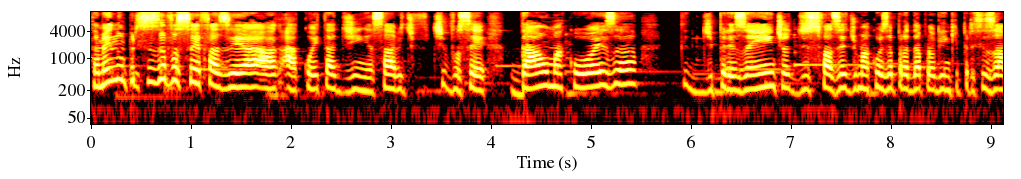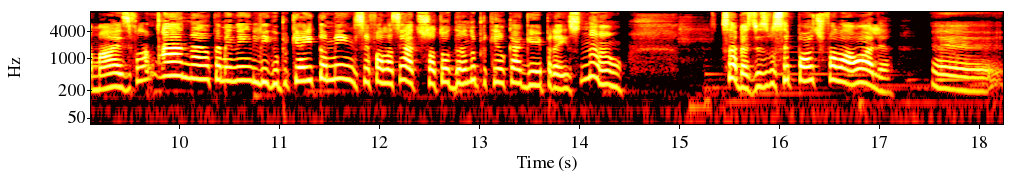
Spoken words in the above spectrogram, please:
Também não precisa você fazer a, a coitadinha, sabe? Você dá uma coisa de presente ou desfazer de uma coisa para dar para alguém que precisa mais e falar: "Ah, não, eu também nem ligo", porque aí também você fala assim: "Ah, só tô dando porque eu caguei para isso". Não. Sabe, às vezes você pode falar: "Olha, é,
